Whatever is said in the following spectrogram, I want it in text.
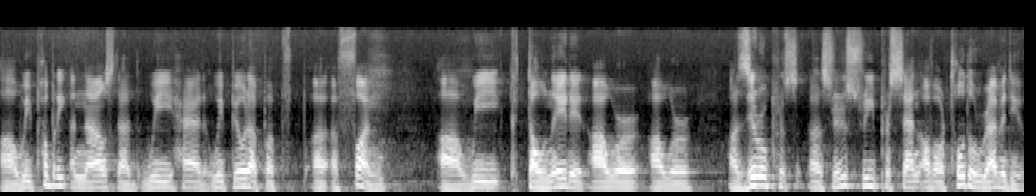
uh, we publicly announced that we had we built up a, a, a fund. Uh, we donated our our uh, zero three percent of our total revenue,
